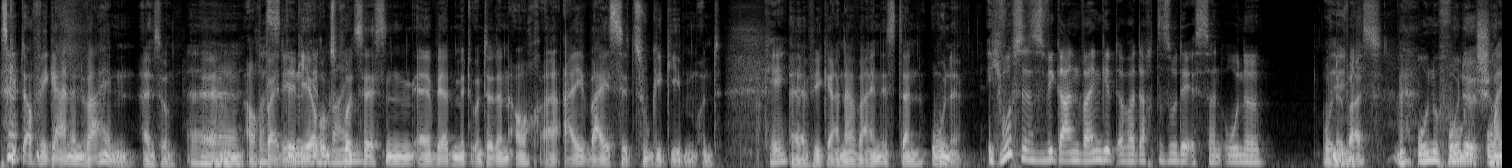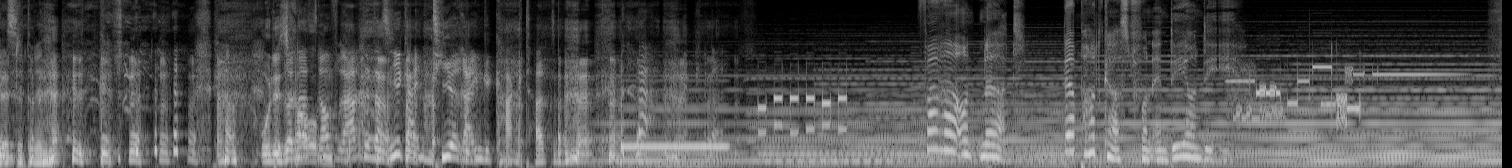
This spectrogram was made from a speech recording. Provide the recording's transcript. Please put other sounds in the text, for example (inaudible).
Es gibt auch veganen Wein. Also ähm, auch bei den Gärungsprozessen äh, werden mitunter dann auch äh, Eiweiße zugegeben und Okay. äh, veganer Wein ist dann ohne. Ich wusste, dass es veganen Wein gibt, aber dachte so, der ist dann ohne. Ohne Nee, was? Ohne Vogelscheiße (laughs) ohne- drin. Ohne Besonders darauf achte, dass hier kein Tier reingekackt hat. (laughs) Pfarrer und Nerd, der Podcast von ndeon.de.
